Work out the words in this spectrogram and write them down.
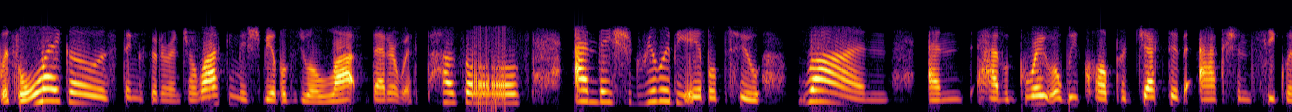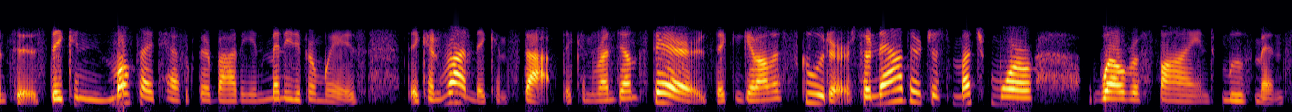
with Legos, things that are interlocking. They should be able to do a lot better with puzzles, and they should really be able to run and have a great what we call projective action sequences. They can multitask their body in many different ways. They can run, they can stop, they can run downstairs, they can get on a scooter. So now they're just much more well-refined movements,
